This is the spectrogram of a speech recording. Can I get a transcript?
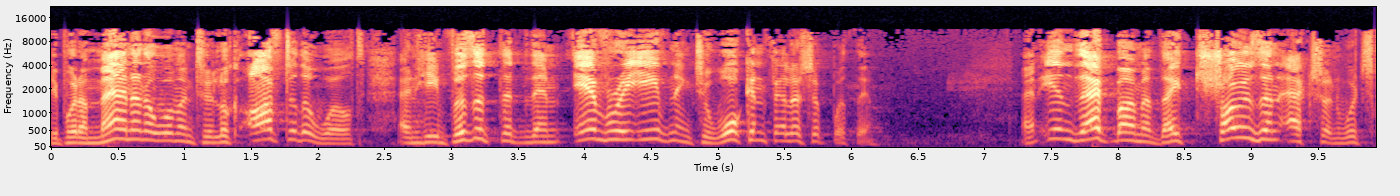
He put a man and a woman to look after the world and He visited them every evening to walk in fellowship with them. And in that moment, they chose an action which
